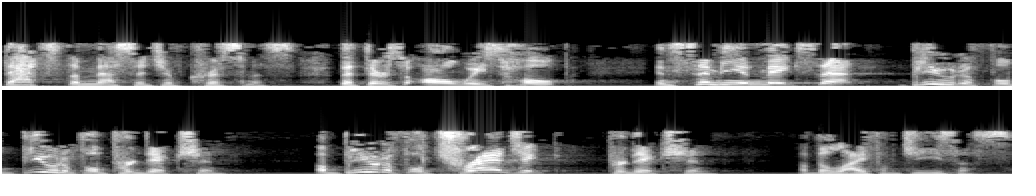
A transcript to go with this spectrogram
That's the message of Christmas, that there's always hope. And Simeon makes that beautiful, beautiful prediction, a beautiful, tragic prediction of the life of Jesus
